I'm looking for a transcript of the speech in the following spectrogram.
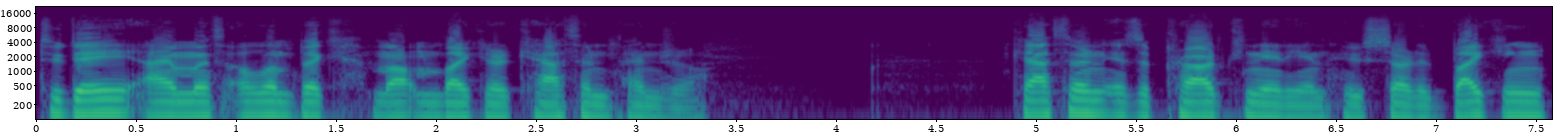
Today I'm with Olympic mountain biker Catharine Pendrel. Catharine is a proud Canadian who started biking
